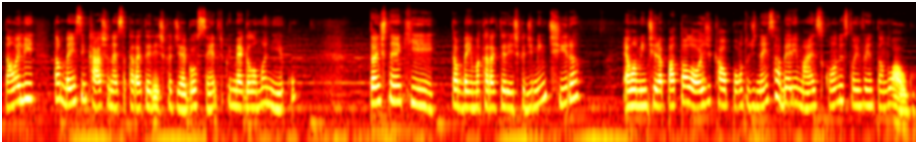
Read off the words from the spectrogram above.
Então ele também se encaixa nessa característica de egocêntrico e megalomaníaco. Então a gente tem aqui também uma característica de mentira. É uma mentira patológica ao ponto de nem saberem mais quando estou inventando algo.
